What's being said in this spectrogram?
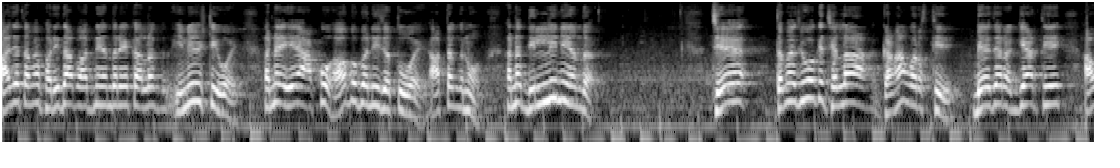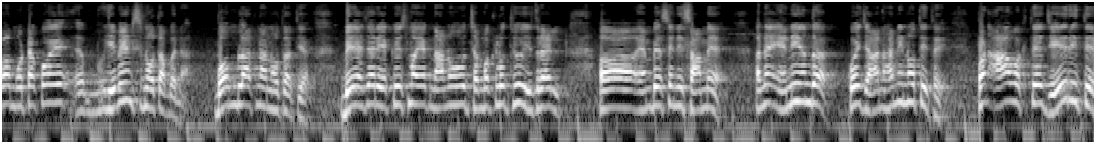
આજે તમે ફરીદાબાદની અંદર એક અલગ યુનિવર્સિટી હોય અને એ આખું હબ બની જતું હોય આતંકનું અને દિલ્હીની અંદર જે તમે જુઓ કે છેલ્લા ઘણા વર્ષથી, બે હજાર અગિયારથી આવા મોટા કોઈ ઇવેન્ટ્સ નહોતા બન્યા. બોમ્બ બ્લાસ્ટના નહોતા ત્યાં બે હજાર એકવીસમાં એક નાનું ચમકલું થયું ઇઝરાયલ એમ્બેસીની સામે. અને એની અંદર કોઈ જાનહાનિ નહોતી થઈ. પણ આ વખતે જે રીતે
